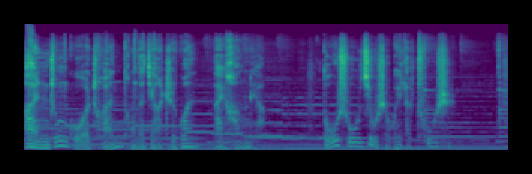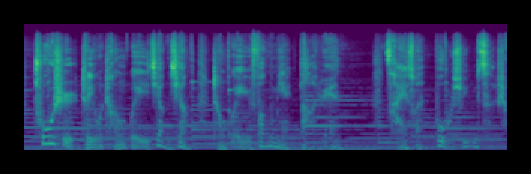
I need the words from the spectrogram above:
按中国传统的价值观来衡量，读书就是为了出世，出世只有成为将相，成为方面大员，才算不虚此生。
